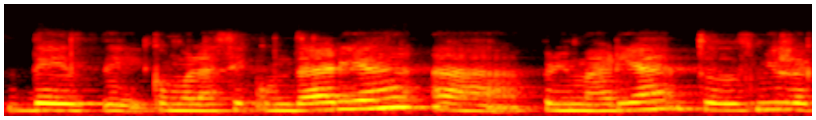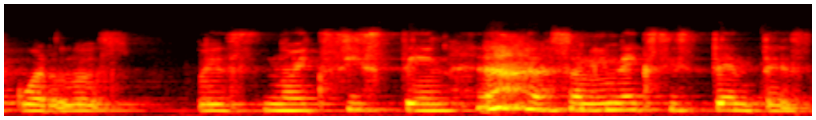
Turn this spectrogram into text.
desde como la secundaria a primaria, todos mis recuerdos pues no existen, son inexistentes.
